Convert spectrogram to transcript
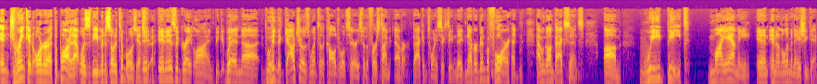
and drink and order at the bar. That was the Minnesota Timberwolves It, yesterday. it is a great line when uh, when the Gauchos went to the College World Series for the first time ever back in 2016. They'd never been before, had haven't gone back since. Um, we beat Miami in, in an elimination game.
